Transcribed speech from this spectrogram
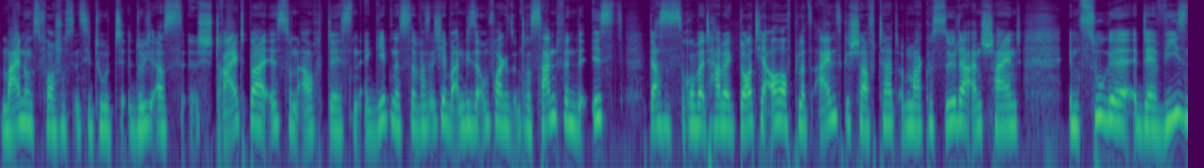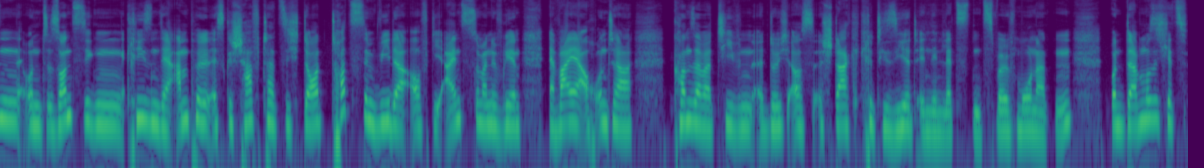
Meinungsforschungsinstitut durchaus streitbar ist und auch dessen Ergebnisse. Was ich aber an dieser Umfrage so interessant finde, ist, dass es Robert Habeck dort ja auch auf Platz 1 geschafft hat und Markus Söder anscheinend im Zuge der Wiesen und sonstigen Krisen der Ampel es geschafft hat, sich dort trotzdem wieder auf die 1 zu manövrieren. Er war ja auch unter Konservativen äh, durchaus stark kritisiert in den letzten zwölf Monaten. Und da muss ich jetzt,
